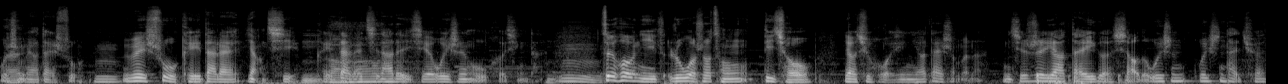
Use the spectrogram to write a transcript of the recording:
为什么要带树？嗯因为树可以带来氧气，嗯可以带来其他的一些微生物和形态。嗯最后，你如果说从地球要去火星，你要带什么呢？你其实是要带一个小的微生微生态圈。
